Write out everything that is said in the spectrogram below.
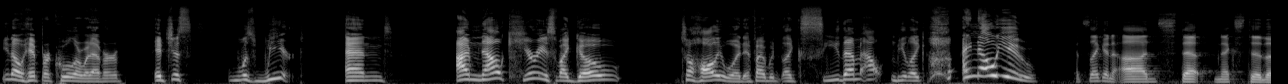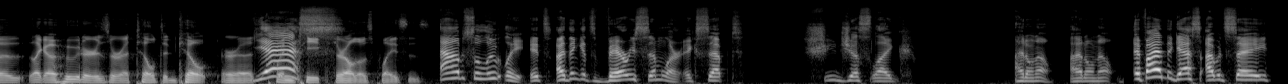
you know hip or cool or whatever. It just was weird, and I'm now curious if I go to Hollywood if I would like see them out and be like, I know you. It's like an odd step next to the like a Hooters or a Tilted Kilt or a Yes! Twin Peaks or all those places. Absolutely. It's I think it's very similar except she just like I don't know. I don't know. If I had to guess, I would say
